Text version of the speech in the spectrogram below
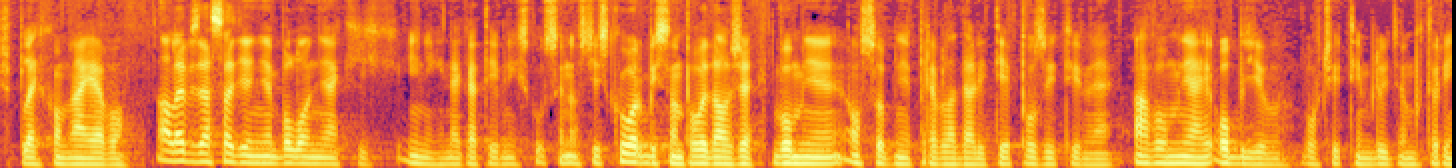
šplechom najavo. Ale v zásade nebolo nejakých iných negatívnych skúseností. Skôr by som povedal, že vo mne osobne prevládali tie pozitívne a vo mne aj obdiv voči tým ľuďom, ktorí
